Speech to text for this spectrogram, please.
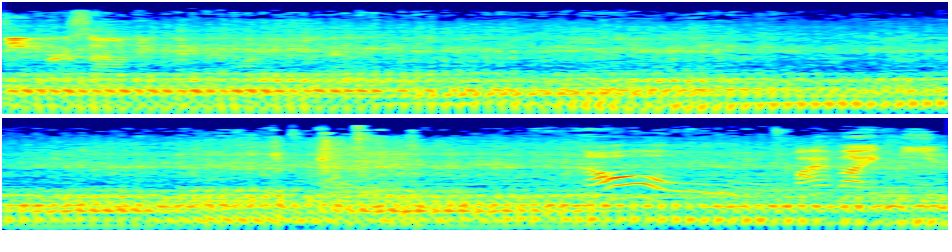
deeper sounding than the one you No. Bye bye heat.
